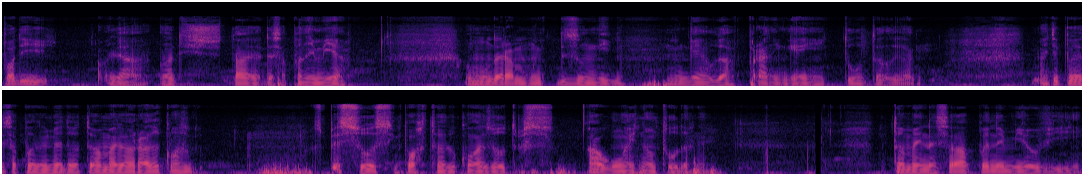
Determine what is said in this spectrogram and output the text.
Pode olhar, antes da, dessa pandemia, o mundo era muito desunido. Ninguém lugar pra ninguém, tudo, tá ligado? Mas depois dessa pandemia deu até uma melhorada com as, as pessoas se importando com as outras. Algumas, não todas, né? Também nessa pandemia eu vi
